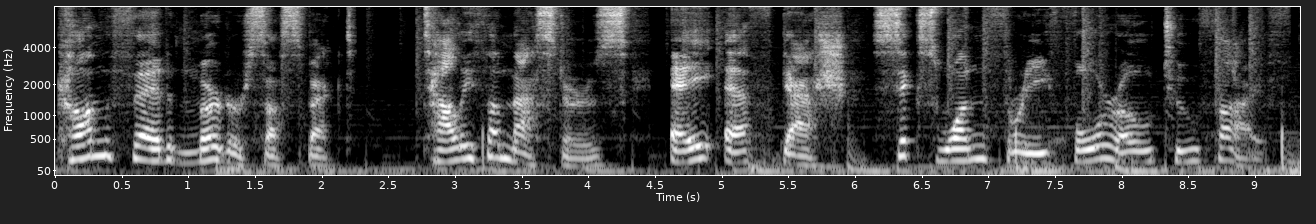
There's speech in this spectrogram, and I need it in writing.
com-fed murder suspect Talitha Masters AF 6134025.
